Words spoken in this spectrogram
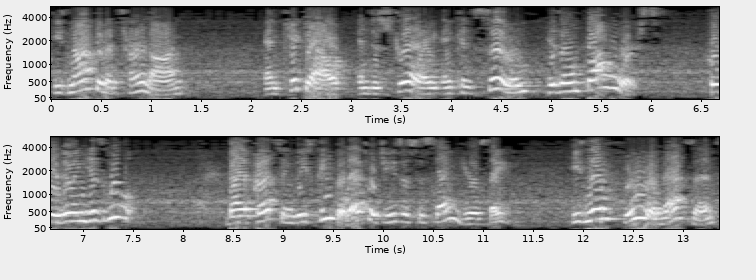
he's not going to turn on and kick out and destroy and consume his own followers who are doing his will by oppressing these people. That's what Jesus is saying here Satan. He's no fool in that sense.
